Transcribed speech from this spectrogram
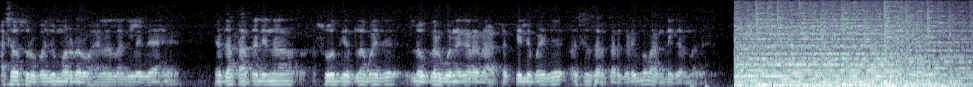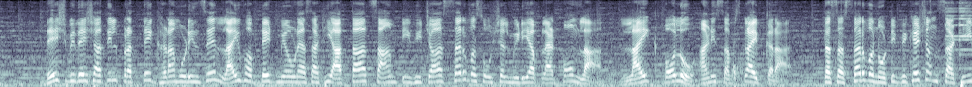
अशा स्वरूपाचे मर्डर व्हायला लागलेले आहे. याचा तातडीनं शोध घेतला पाहिजे लवकर गुन्हेगारांना अटक केली पाहिजे अशी सरकारकडे मी मागणी करणार आहे. देश विदेशातील प्रत्येक घडामोडींचे लाईव्ह अपडेट मिळवण्यासाठी आता साम टीव्हीच्या सर्व सोशल मीडिया प्लॅटफॉर्मला लाईक फॉलो आणि सबस्क्राईब करा. तसंच सर्व नोटिफिकेशनसाठी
